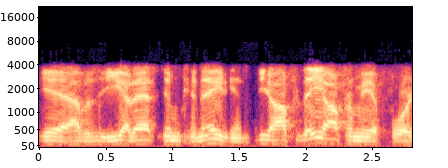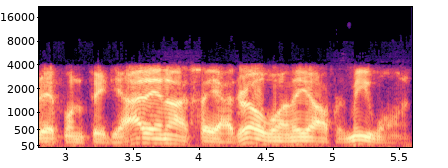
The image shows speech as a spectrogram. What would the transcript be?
Yeah, I was. You got to ask them Canadians. They offer. They offered me a Ford F-150. I did not say I drove one. They offered me one.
